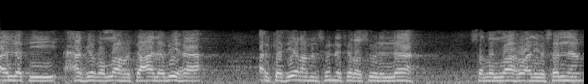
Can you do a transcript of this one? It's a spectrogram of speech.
التي حفظ الله تعالى بها الكثير من سنة رسول الله صلى الله عليه وسلم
